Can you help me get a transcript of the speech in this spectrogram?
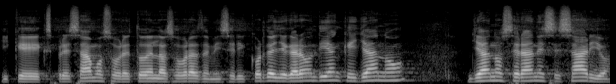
y que expresamos sobre todo en las obras de misericordia, llegará un día en que ya no ya no será necesario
